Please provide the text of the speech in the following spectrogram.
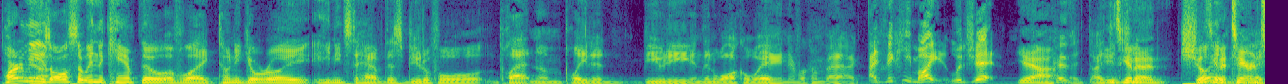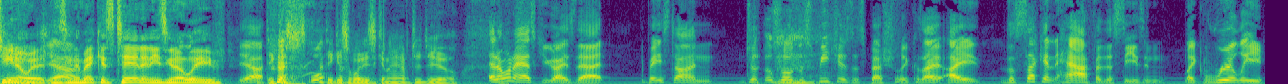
Part of me Yeah. is also in the camp though of like Tony Gilroy, he needs to have this beautiful platinum plated beauty and then walk away and never come back. I think he might legit. Yeah, 'Cause I he's gonna should. he's gonna Tarantino think- it. He's gonna make his ten and he's gonna leave. Yeah. I think it's, I think it's what he's going to have to do. And I want to ask you guys that based on so the speeches especially because I, I the second half of the season like really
